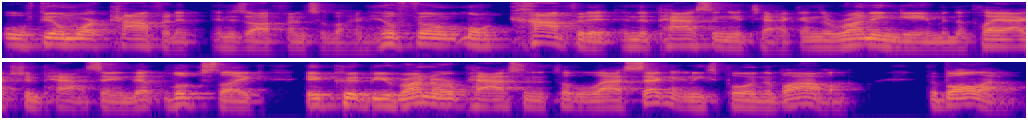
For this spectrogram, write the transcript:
will feel more confident in his offensive line. He'll feel more confident in the passing attack and the running game and the play action passing that looks like it could be run or pass until the last second and he's pulling the ball the ball out.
